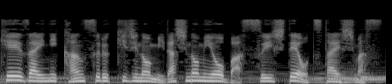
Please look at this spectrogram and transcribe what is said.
経済に関する記事の見出しのみを抜粋してお伝えします。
